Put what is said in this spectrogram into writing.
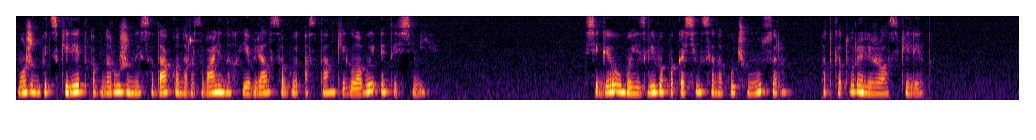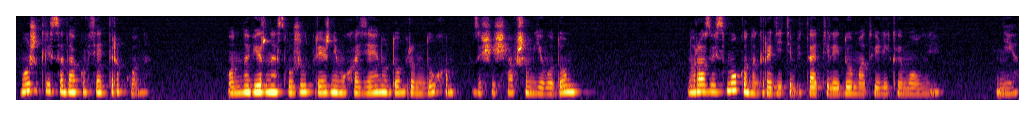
Может быть, скелет, обнаруженный Садако на развалинах, являл собой останки главы этой семьи? Сигео боязливо покосился на кучу мусора, под которой лежал скелет. Может ли Садако взять дракона? Он, наверное, служил прежнему хозяину добрым духом, защищавшим его дом. Но разве смог он оградить обитателей дома от великой молнии? Нет.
